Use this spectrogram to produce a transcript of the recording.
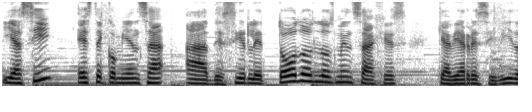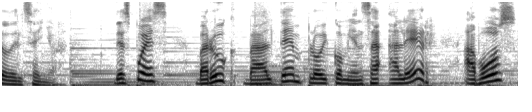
y así éste comienza a decirle todos los mensajes que había recibido del Señor. Después, Baruch va al templo y comienza a leer, a voz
